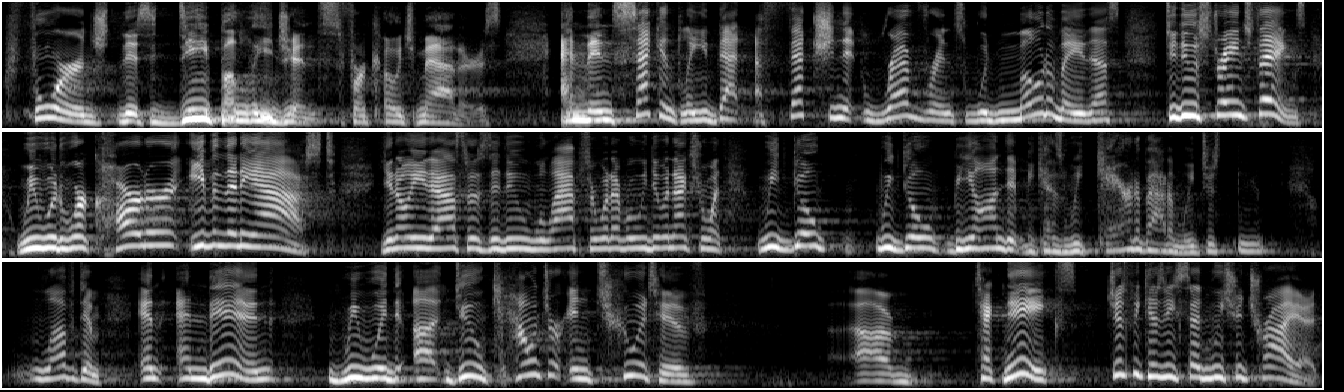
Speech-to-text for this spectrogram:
forged this deep allegiance for Coach Mathers. And then, secondly, that affectionate reverence would motivate us to do strange things. We would work harder even than he asked. You know, he'd ask us to do laps or whatever, we'd do an extra one. We'd go, we'd go beyond it because we cared about him. We just loved him. And, and then we would uh, do counterintuitive uh, techniques just because he said we should try it.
